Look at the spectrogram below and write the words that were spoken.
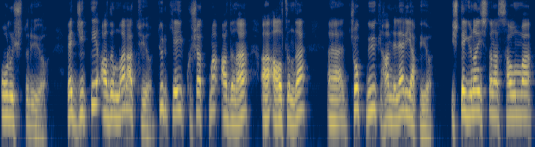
oluşturuyor ve ciddi adımlar atıyor. Türkiye'yi kuşatma adına altında e, çok büyük hamleler yapıyor. İşte Yunanistan'a savunma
